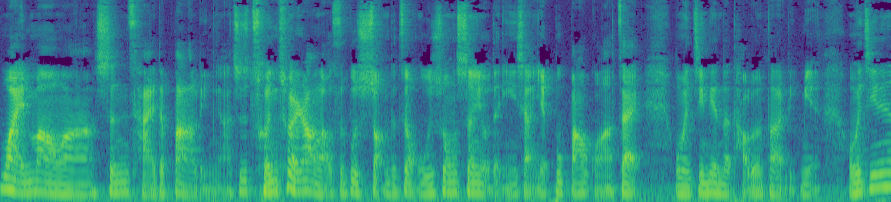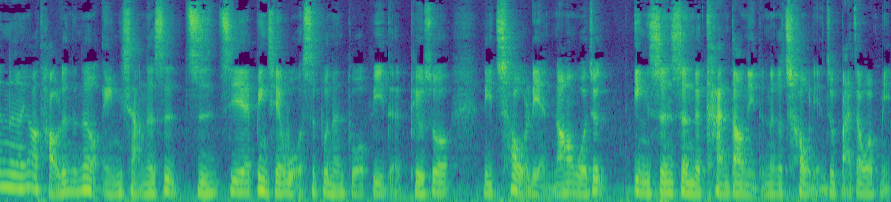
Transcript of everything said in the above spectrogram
外貌啊、身材的霸凌啊，就是纯粹让老师不爽的这种无中生有的影响，也不包括在我们今天的讨论范围里面。我们今天呢要讨论的那种影响呢，是直接，并且我是不能躲避的。比如说你臭脸，然后我就硬生生的看到你的那个臭脸就摆在我面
